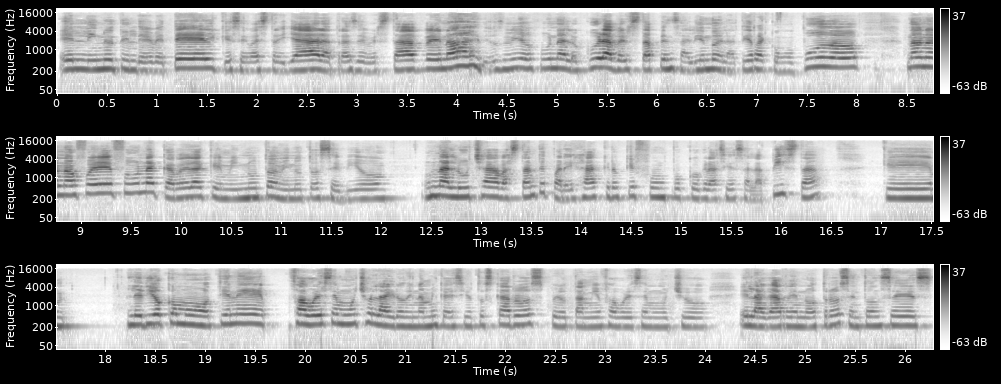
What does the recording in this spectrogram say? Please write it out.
El inútil de Vettel que se va a estrellar atrás de Verstappen. Ay, Dios mío, fue una locura. Verstappen saliendo de la tierra como pudo. No, no, no, fue, fue una carrera que minuto a minuto se vio una lucha bastante pareja. Creo que fue un poco gracias a la pista que le dio como, tiene, favorece mucho la aerodinámica de ciertos carros, pero también favorece mucho el agarre en otros, entonces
